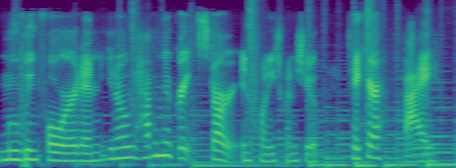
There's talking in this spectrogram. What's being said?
moving forward and, you know, having a great start in 2022. Take care. Bye.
